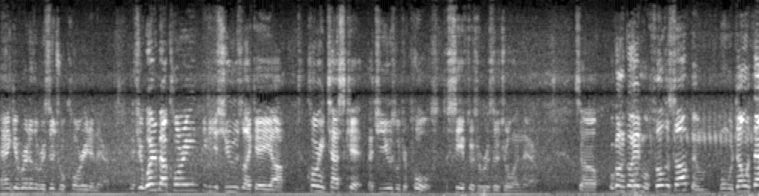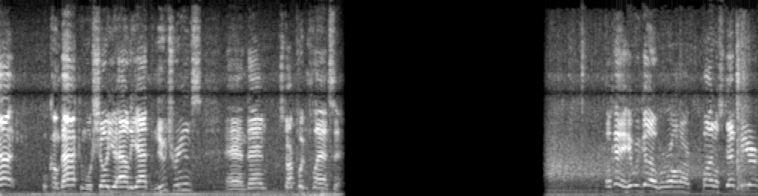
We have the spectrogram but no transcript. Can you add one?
and get rid of the residual chlorine in there. And if you're worried about chlorine, you can just use like a uh, chlorine test kit that you use with your pools to see if there's a residual in there. So we're going to go ahead and we'll fill this up and when we're done with that, we'll come back and we'll show you how to add the nutrients and then start putting plants in. Okay, here we go. We're on our final step here.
